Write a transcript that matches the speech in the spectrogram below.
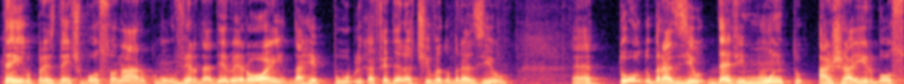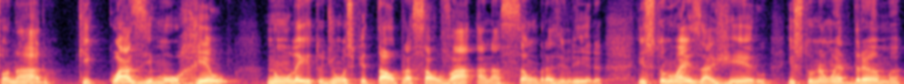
Tenho o presidente Bolsonaro como um verdadeiro herói da República Federativa do Brasil. É, todo o Brasil deve muito a Jair Bolsonaro, que quase morreu num leito de um hospital para salvar a nação brasileira. Isto não é exagero, isto não é drama.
